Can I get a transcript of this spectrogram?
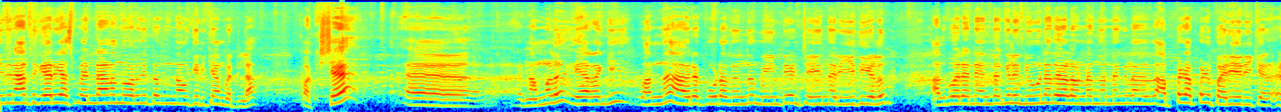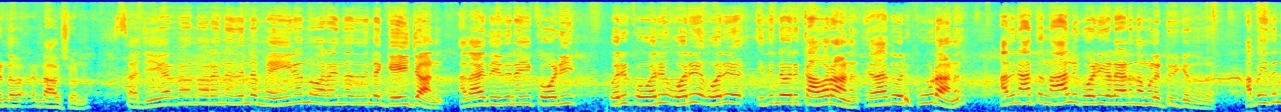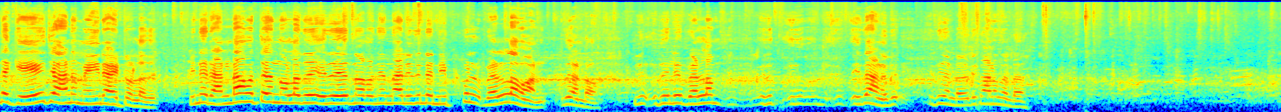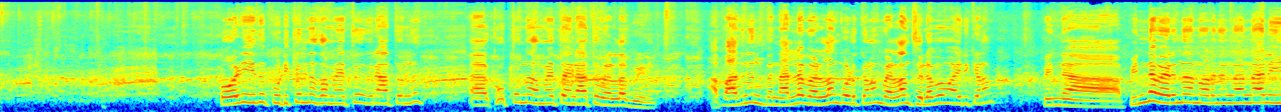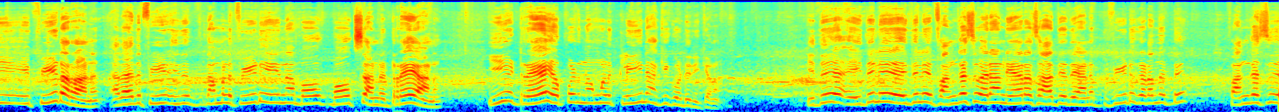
ഇതിനകത്ത് കയറിയ സ്മെല്ലാണെന്ന് പറഞ്ഞിട്ടൊന്നും നമുക്ക് ഇരിക്കാൻ പറ്റില്ല. പക്ഷേ നമ്മൾ ഇറങ്ങി വന്ന് അവരെ കൂടെ നിന്ന് മെയിന്റെയിൻ ചെയ്യുന്ന രീതികളും അതുപോലെ തന്നെ എന്തെങ്കിലും ന്യൂനതകളുണ്ടെന്നുണ്ടെങ്കിൽ അത് അപ്പോഴപ്പോഴും പരിഹരിക്കേണ്ട ആവശ്യമുണ്ട്. സജ്ജീകരണം എന്ന് പറയുന്നത് ഇതിന്റെ മെയിൻ എന്ന് പറയുന്നത് ഇതിന്റെ ഗേജാണ് അതായത് ഇതിനെ ഈ കോഴി ഒരു ഒരു ഒരു ഒരു ഇതിന്റെ ഒരു കവറാണ് അതായത് ഒരു കൂടാണ്. അതിനകത്ത് നാല് കോഴികളെയാണ് നമ്മൾ ഇട്ടിരിക്കുന്നത്. അപ്പോൾ ഇതിന്റെ ഗേജാണ് മെയിനായിട്ടുള്ളത് പിന്നെ രണ്ടാമത്തെ എന്നുള്ളത് ഇത് എന്ന് പറഞ്ഞാൽ ഇതിന്റെ നിപ്പിൾ വെള്ളമാണ്. ഇത് കണ്ടോ? ഇത് ഇതിൽ വെള്ളം ഇത് ഇത് ഇതാണ് ഇത് ഇത് കണ്ടോ? ഇത് കാണുന്നുണ്ടോ? കോഴി ഇത് കുടിക്കുന്ന സമയത്ത് ഇതിനകത്തുനിന്ന് കൊത്തുന്ന സമയത്ത് അതിനകത്ത് വെള്ളം വീഴും. അപ്പോൾ അതിന് നല്ല വെള്ളം കൊടുക്കണം വെള്ളം സുലഭമായിരിക്കണം. പിന്നെ പിന്നെ വരുന്നതെന്ന് പറഞ്ഞു തന്നാൽ ഈ ഫീഡറാണ്. അതായത് ഫീ ഇത് നമ്മൾ ഫീഡ് ചെയ്യുന്ന ബോക്സാണ് ട്രേ ആണ് ഈ ട്രേ എപ്പോഴും നമ്മൾ ക്ലീൻ ആക്കിക്കൊണ്ടിരിക്കണം. ഇത് ഇതിൽ ഇതിൽ ഫംഗസ് വരാൻ ഏറെ സാധ്യതയാണ്. ഫീഡ് കിടന്നിട്ട് ഫംഗസ്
